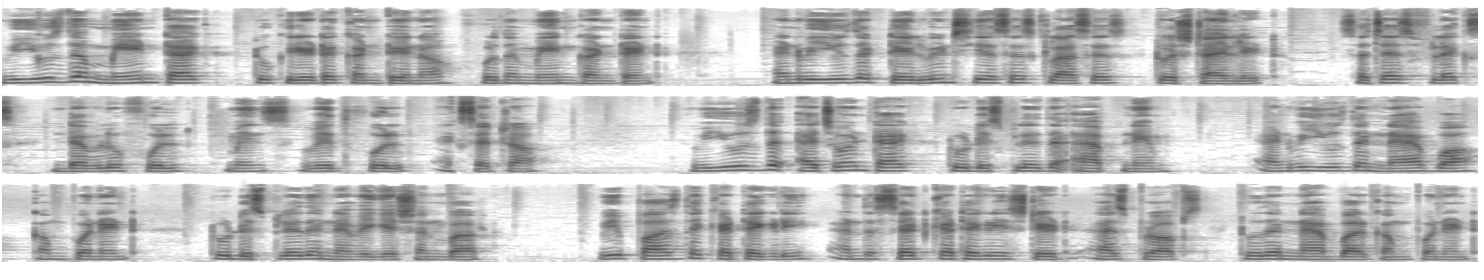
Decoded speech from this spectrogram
We use the main tag to create a container for the main content and we use the Tailwind CSS classes to style it such as flex, w full, means width full, etc. We use the h1 tag to display the app name and we use the navbar component to display the navigation bar. We pass the category and the set category state as props to the navbar component.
